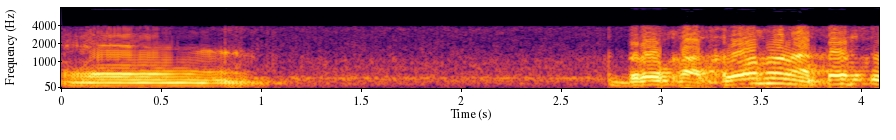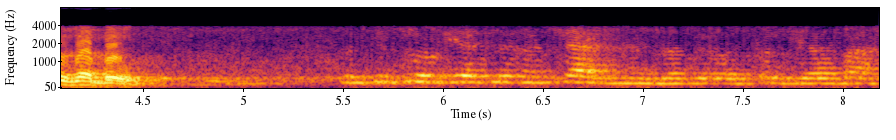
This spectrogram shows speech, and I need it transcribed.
э, броха Ахрона на то, что забыл. Но Петрух, если начальный забыл, то Геоба,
